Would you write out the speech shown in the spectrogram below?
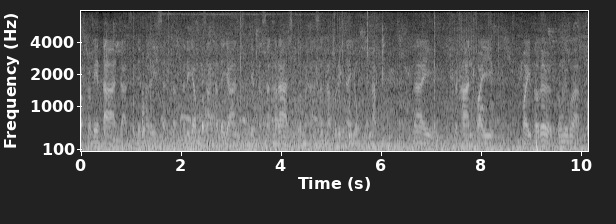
ับพระเมตตาจากสมเด็จพระริสันอริยวงศาคตยาน สมเด็จพระสังฆราชสกลมหาสังฆปรินายกนะครับ ได้ประทานไฟไฟพระฤกษ์ต้องเรียกว่าไฟ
